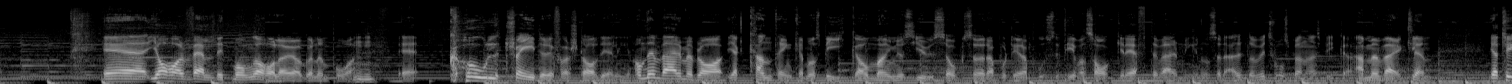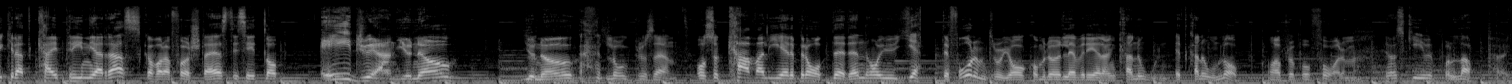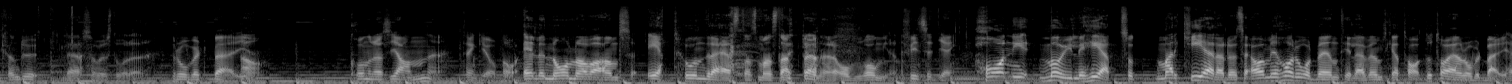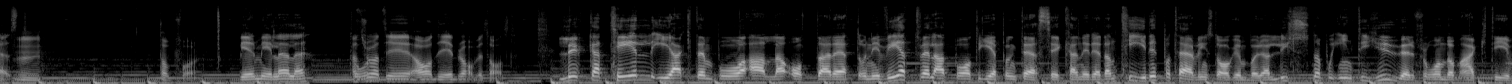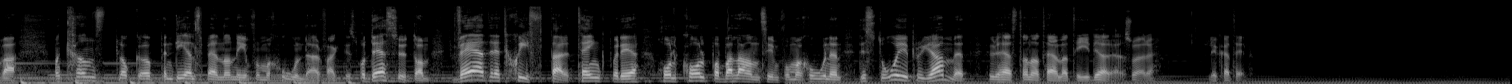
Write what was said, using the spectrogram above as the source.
Eh, jag har väldigt många att hålla ögonen på. Eh, Coal Trader i första avdelningen. Om den värmer bra, jag kan tänka mig att spika. Om Magnus Djuse också rapporterar positiva saker efter värmningen och sådär. Då har vi två spännande spikar. Ja men verkligen. Jag tycker att Caipirinha Ras ska vara första häst i sitt lopp. Adrian, you know! You know. Låg procent. Och så Cavalier Brodde, den har ju jätteform tror jag och kommer att leverera en kanon, ett kanonlopp. Och apropå form, Jag skriver på en lapp här, kan du läsa vad det står där? Robert Berg. Ja. Konrads Janne tänker jag på. Eller någon av hans 100 hästar som han startar den här omgången. Det finns ett gäng. Har ni möjlighet så markera det och säg ja men jag har råd med en till här, vem ska jag ta? Då tar jag en Robert Berg-häst. Mm. Toppform. Blir det mille eller? Jag tror att det är, ja, det är bra betalt. Lycka till i jakten på alla åtta rätt och ni vet väl att på ATG.se kan ni redan tidigt på tävlingsdagen börja lyssna på intervjuer från de aktiva. Man kan plocka upp en del spännande information där faktiskt. Och dessutom, vädret skiftar. Tänk på det. Håll koll på balansinformationen. Det står ju i programmet hur hästarna har tävlat tidigare. Så är det. Lycka till!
